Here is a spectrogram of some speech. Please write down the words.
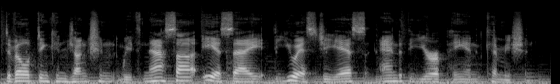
developed in conjunction with NASA, ESA, the USGS, and the European Commission.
